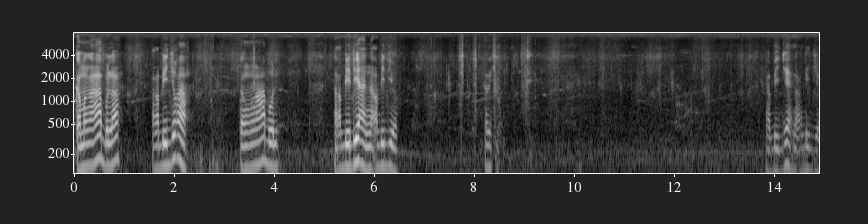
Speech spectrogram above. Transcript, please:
Kang mga habol ha. Nakabidyo ka. Kang mga habol. Nakabidyo yan, nakabidyo. Sabi ko. Nakabidyo yan, nakabidyo.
